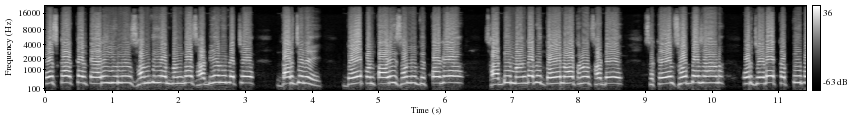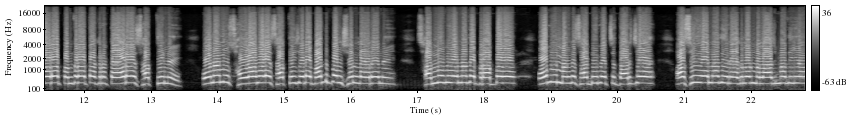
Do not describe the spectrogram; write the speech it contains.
ਇਸ ਕਰਕੇ ਟੈਰੀ ਯੂਨੀਅਨ ਸੰਧੀ ਮੰਗਾਂ ਸਾਡੀਆਂ ਵੀ ਵਿੱਚ ਦਰਜ ਨੇ। 245 ਸਾਨੂੰ ਦਿੱਤਾ ਗਿਆ। ਸਾਡੀ ਮੰਗ ਹੈ ਵੀ 298 ਨਾਲ ਸਾਡੇ ਸਕੇਲ ਸੋਧੇ ਜਾਣ ਔਰ ਜਿਹੜੇ 31 12 15 ਤੱਕ ਰਿਟਾਇਰ ਹੋਏ ਸਾਥੀ ਨੇ, ਉਹਨਾਂ ਨੂੰ 16 ਵਾਲੇ ਸਾਥੀ ਜਿਹੜੇ ਵੱਧ ਪੈਨਸ਼ਨ ਲੈ ਰਹੇ ਨੇ, ਸਾਨੂੰ ਵੀ ਉਹਨਾਂ ਦੇ ਬਰਾਬਰ ਉਹ ਵੀ ਮੰਗ ਸਾਡੇ ਵਿੱਚ ਦਰਜ ਹੈ। ਅਸੀਂ ਇਹਨਾਂ ਦੀ ਰੈਗੂਲਰ ਮੁਲਾਜ਼ਮਾਂ ਦੀਆਂ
